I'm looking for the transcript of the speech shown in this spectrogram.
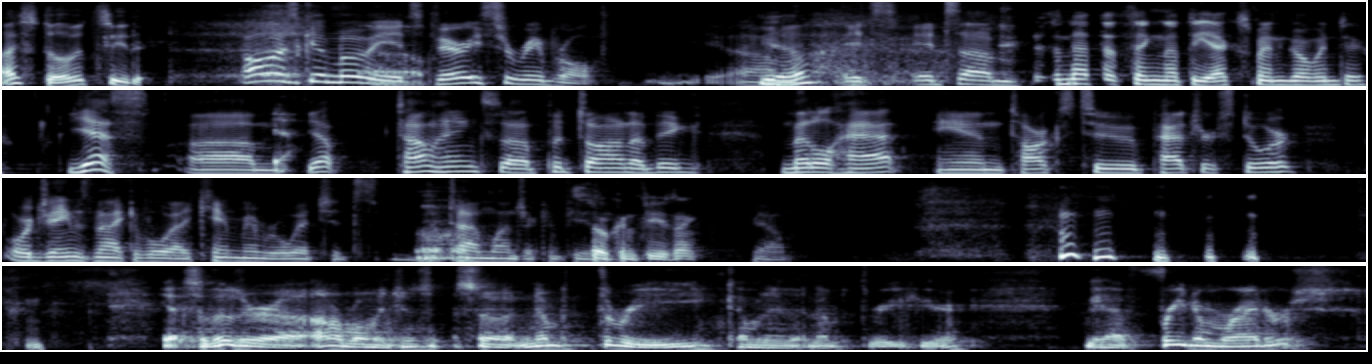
I still haven't seen it. Oh, it's a good movie. It's very cerebral. Um, Yeah. it's it's um Isn't that the thing that the X Men go into? Yes. Um, Yep. Tom Hanks uh, puts on a big metal hat and talks to Patrick Stewart or James McAvoy. I can't remember which. It's the timelines are confusing. So confusing. Yeah. Yeah, so those are uh, honorable mentions. So number three, coming in at number three here, we have Freedom Riders,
